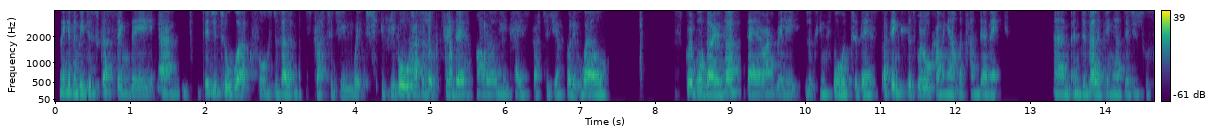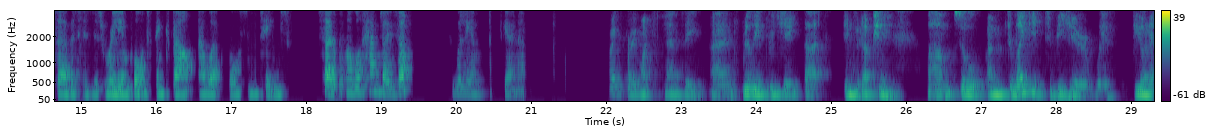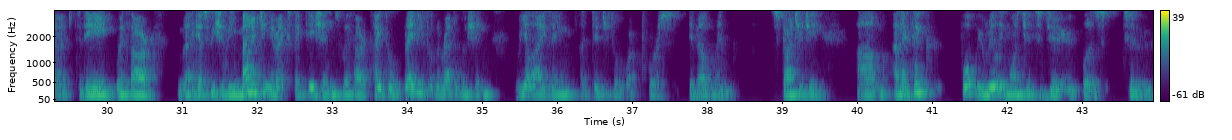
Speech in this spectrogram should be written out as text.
They're going to be discussing the um, digital workforce development strategy, which, if you've all had a look through the RL UK strategy, I've got it well scribbled over there. I'm really looking forward to this. I think as we're all coming out of the pandemic um, and developing our digital services, it's really important to think about our workforce and teams. So I will hand over to William and Fiona. Thanks very much, Nancy, and really appreciate that introduction. Um, so I'm delighted to be here with Fiona today with our, I guess we should be managing your expectations with our title, Ready for the Revolution, Realizing a Digital Workforce Development Strategy. Um, and I think what we really wanted to do was to,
